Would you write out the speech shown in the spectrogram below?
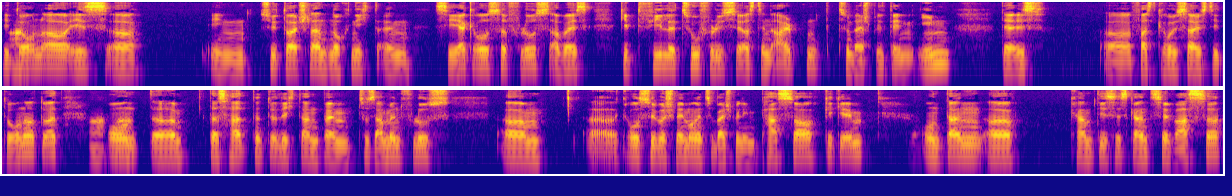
Die Ah. Donau ist äh, in Süddeutschland noch nicht ein sehr großer Fluss, aber es gibt viele Zuflüsse aus den Alpen, zum Beispiel den Inn, der ist äh, fast größer als die Donau dort. Aha. Und äh, das hat natürlich dann beim Zusammenfluss ähm, äh, große Überschwemmungen, zum Beispiel in Passau gegeben. Und dann äh, kam dieses ganze Wasser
